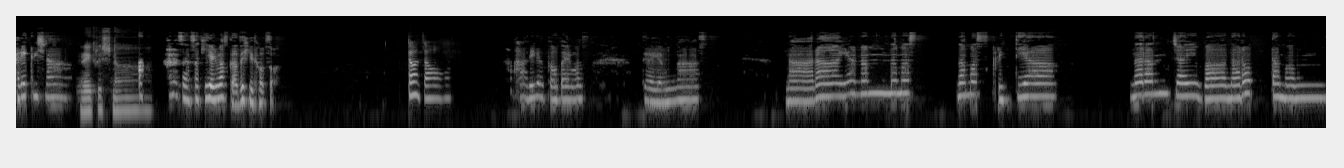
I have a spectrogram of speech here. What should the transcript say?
ハレクリシナー。ハレクリシナ花さん先やりますか？ぜひどうぞ。どうぞ。ありがとうございます。では読みます。ナラヤナムナマス、ナマスクリティア、ナランジャイバナロッタマン、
